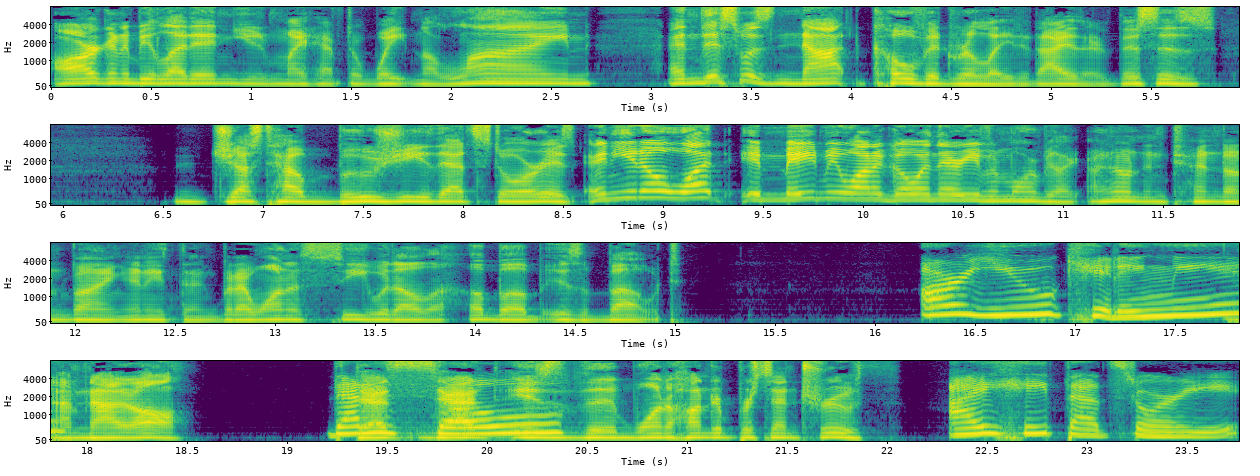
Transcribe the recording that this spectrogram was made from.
are going to be let in, you might have to wait in a line. And this was not COVID related either. This is just how bougie that store is. And you know what? It made me want to go in there even more and be like, I don't intend on buying anything, but I want to see what all the hubbub is about. Are you kidding me? I'm not at all. that is so. that is the 100% truth. I hate that story.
